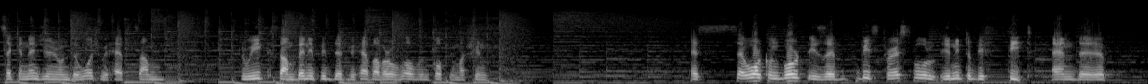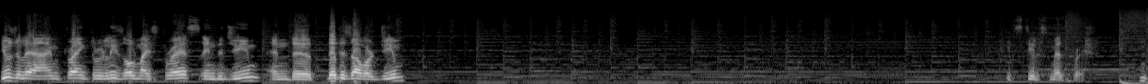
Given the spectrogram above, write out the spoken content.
second engineer on the watch we have some tweak, some benefit that we have our own coffee machine. A work on board is a bit stressful, you need to be fit. And uh, usually I'm trying to release all my stress in the gym, and uh, that is our gym. It still smells fresh. and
